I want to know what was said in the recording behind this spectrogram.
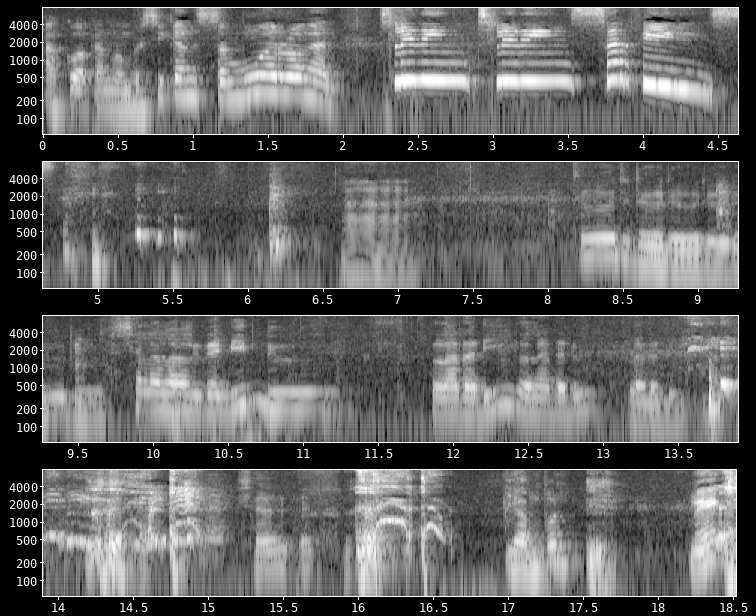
aku akan membersihkan semua ruangan. Slining, slining, service. Du du du du du du du. Shalalalididu. Ladadi ladadu ladadi. Shal- Ya ampun. Nek.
